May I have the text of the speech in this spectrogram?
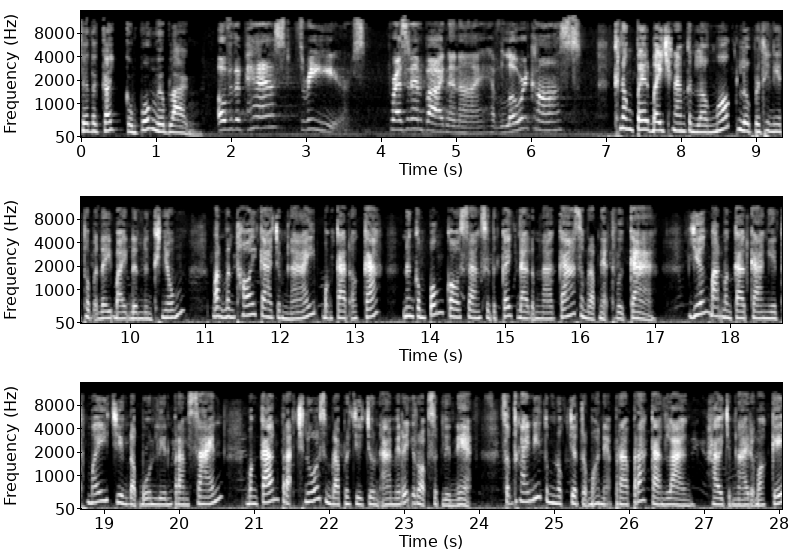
សេដ្ឋកិច្ចកំពុងងើបឡើង Over the past three years, President Biden and I have lowered costs, ក្នុងពេល3ឆ្នាំកន្លងមកលោកប្រធានាធិបតី Biden និងខ្ញុំបានបន្ថយការចំណាយបង្កើតឱកាសនិងកំពុងកសាងសេដ្ឋកិច្ចដែលដំណើរការសម្រាប់អ្នកធ្វើការ យើងបានបង្កើតការងារថ្មីជាង14លាន5សែនបង្កើនប្រាក់ឈ្នួលសម្រាប់ប្រជាជនអាមេរិករាប់សិបលាននាក់សប្តាហ៍នេះទំនុកចិត្តរបស់អ្នកប្រើប្រាស់កើនឡើងហើយចំណាយរបស់គេ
